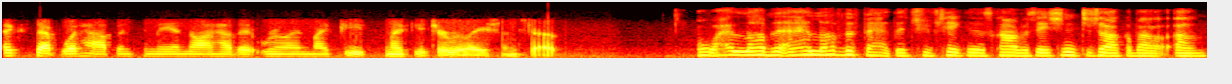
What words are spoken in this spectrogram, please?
accept what happened to me and not have it ruin my my future relationship. Oh, I love that. I love the fact that you've taken this conversation to talk about um,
